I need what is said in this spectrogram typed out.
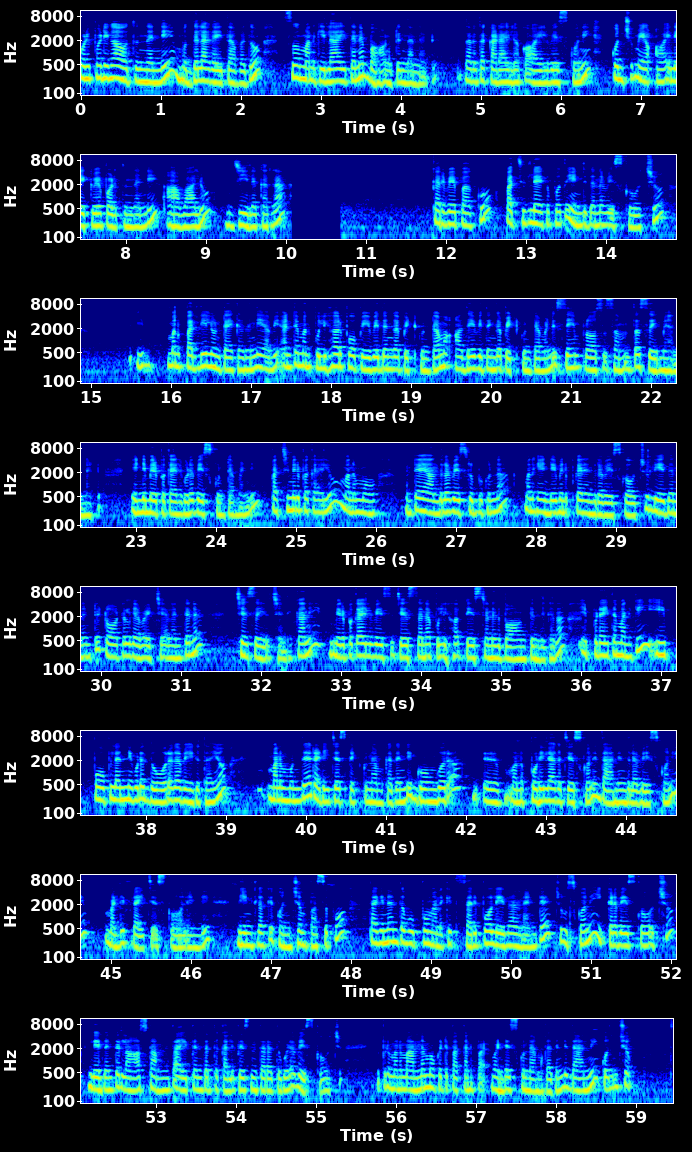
పొడి పొడిగా అవుతుందండి ముద్దలాగా అయితే అవ్వదు. సో మనకి ఇలా అయితేనే బాగుంటుంది అన్నట్టు తర్వాత కడాయిలోకి ఆయిల్ వేసుకొని కొంచెం ఆయిల్ ఎక్కువే పడుతుందండి ఆవాలు జీలకర్ర. కరివేపాకు పచ్చిది లేకపోతే ఎండిదన్న వేసుకోవచ్చు. మన పల్లీలు ఉంటాయి కదండి అవి అంటే మన పులిహోర పోపు ఏ విధంగా పెట్టుకుంటామో అదే విధంగా పెట్టుకుంటామండి. సేమ్ ప్రాసెస్ అంతా సేమే అన్నట్టు. ఎండిమిరపకాయలు కూడా వేసుకుంటామండి. పచ్చిమిరపకాయలు మనము అంటే అందులో వేసి రుబ్బుకున్న మనకి ఎండిమిరపకాయలు ఇందులో వేసుకోవచ్చు. లేదనంటే టోటల్గా అవాయిడ్ చేయాలంటేనే చేసేయచ్చండి. కానీ మిరపకాయలు వేసి చేస్తేనే పులిహోర టేస్ట్ అనేది బాగుంటుంది కదా. ఎప్పుడైతే మనకి ఈ పోపులన్నీ కూడా దూరగా వేగుతాయో మనం ముందే రెడీ చేసి పెట్టుకున్నాం కదండి. గోంగూర మన పొడిలాగా చేసుకొని దాని ఇందులో వేసుకొని మళ్ళీ ఫ్రై చేసుకోవాలండి. దీంట్లోకి కొంచెం పసుపు తగినంత ఉప్పు మనకి సరిపోలేదు అని అంటే చూసుకొని ఇక్కడ వేసుకోవచ్చు. లేదంటే లాస్ట్ అంతా అయిపోయిన తర్వాత కలిపేసిన తర్వాత కూడా వేసుకోవచ్చు. ఇప్పుడు మనం అన్నం ఒకటి పక్కన వండేసుకున్నాము కదండి. దాన్ని కొంచెం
